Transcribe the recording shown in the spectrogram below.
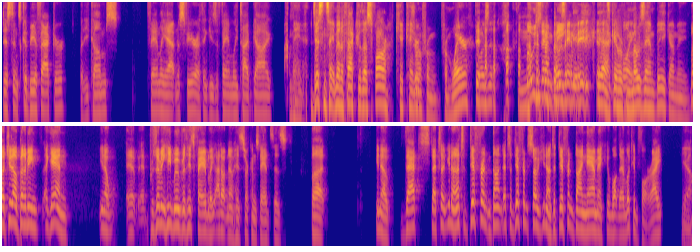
Distance could be a factor, but he comes family atmosphere. I think he's a family type guy. I mean, distance ain't been a factor thus far. Kid came True. from from where was it? Mozambique. Mozambique. yeah, That's came from. Mozambique. I mean, But you know, but I mean, again, you know, uh, uh, presuming he moved with his family, I don't know his circumstances, but you know, that's that's a you know that's a different that's a different so you know it's a different dynamic in what they're looking for, right? yeah,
